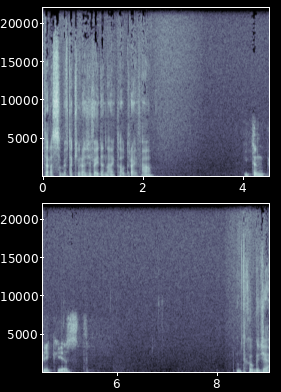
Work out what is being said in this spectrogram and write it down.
Teraz sobie w takim razie wejdę na iCloud Drive'a. I ten plik jest. Tylko gdzie?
